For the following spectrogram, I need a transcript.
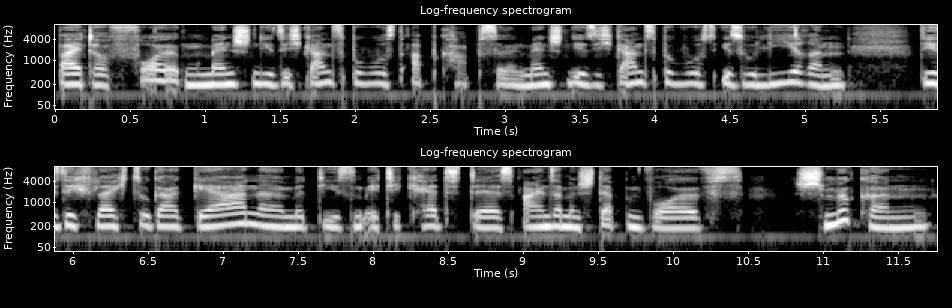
weiter folgen, Menschen, die sich ganz bewusst abkapseln, Menschen, die sich ganz bewusst isolieren, die sich vielleicht sogar gerne mit diesem Etikett des einsamen Steppenwolfs schmücken.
